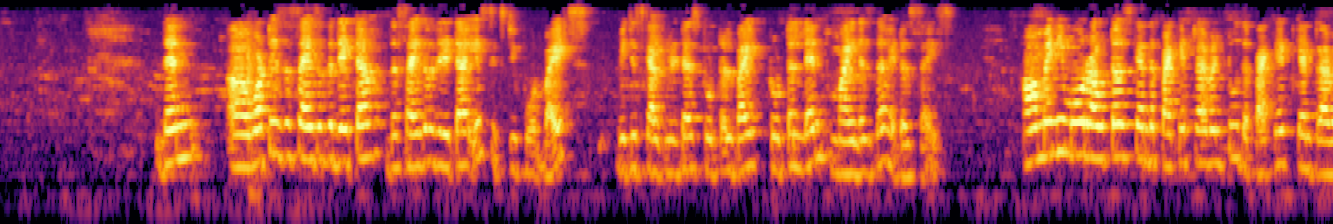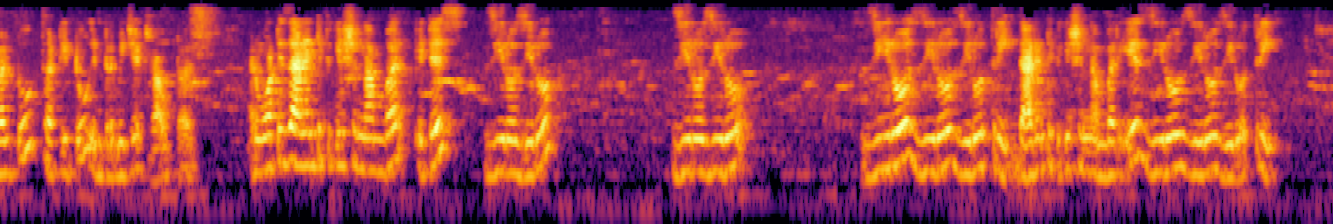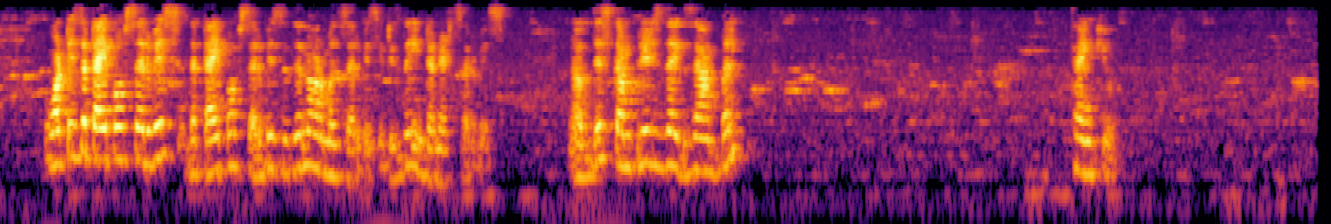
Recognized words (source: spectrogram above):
then uh, what is the size of the data? The size of the data is 64 bytes which is calculated as total byte total length minus the header size. How many more routers can the packet travel to? The packet can travel to 32 intermediate routers. And what is the identification number? It is 00 00 0003. The identification number is 0003. What is the type of service? The type of service is the normal service. It is the internet service. Now this completes the example. Thank you.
